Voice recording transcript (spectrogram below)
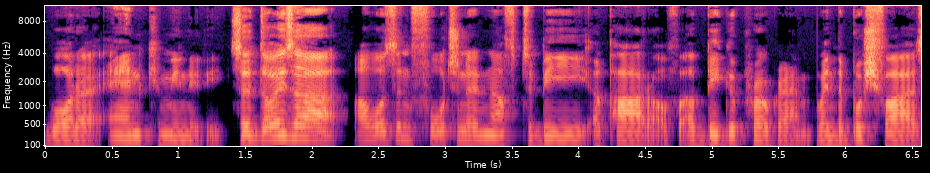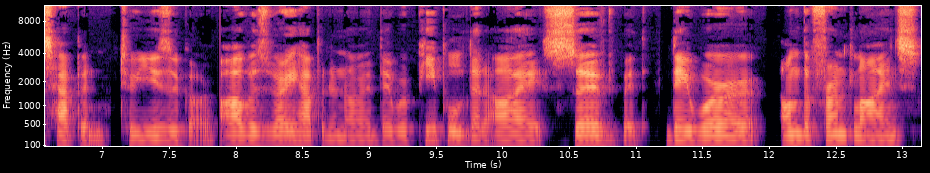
water, and community. So, those are, I wasn't fortunate enough to be a part of a bigger program when the bushfires happened two years ago. I was very happy to know there were people that I served with, they were on the front lines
